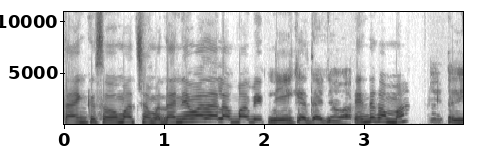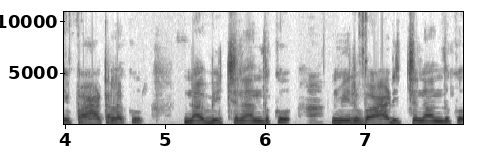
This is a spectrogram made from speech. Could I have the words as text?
థ్యాంక్ యూ సో మచ్ అమ్మ. ధన్యవాదాలు అమ్మా మీకు. నీకే ధన్యవాదాలు. ఎందుకమ్మా? ఈ పాటలకు నవ్విచ్చినందుకు మీరు పాడిచ్చినందుకు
